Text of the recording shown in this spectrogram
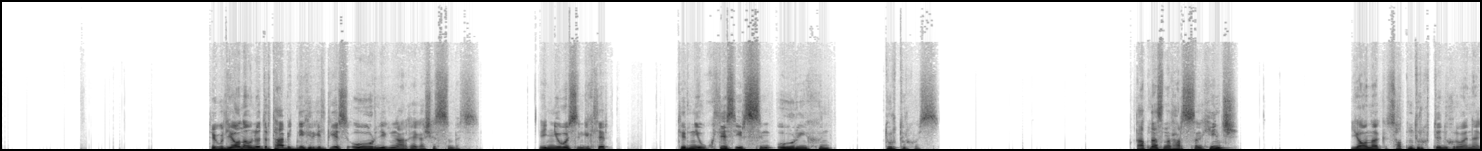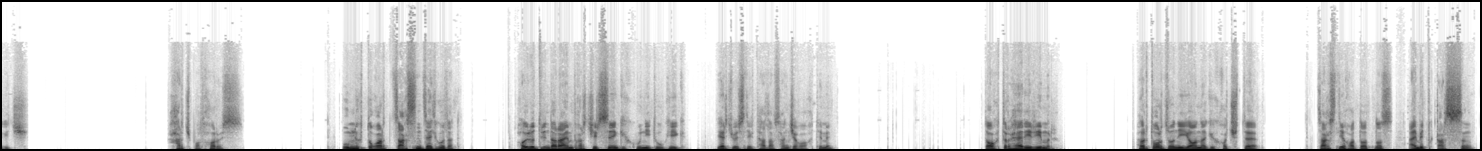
Тэгвэл Йона өнөөдөр та бидний хэрэгэлдгээс өөр нэгэн аргыг ашигласан байсан. Энэ юу байсан гэхлээр тэрний үхлээс ирсэн өөрийнх нь дүр төрх байсан. Гаднаас нь харсан хинч Йонаг содон төрхтэй нөхөр байна гэж харж болохоор байсан. Өмнөх дугаард загсан залгуулад хоёр өдрийн дараа амьд гарч ирсэн гэх хүний түүхийг ярьж байсныг таалав санаж байгаа бах тийм ээ. Доктор Хари Ример 20 дугаар зууны Йонагийн хочтой загасны ходоодноос амьд гарсан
